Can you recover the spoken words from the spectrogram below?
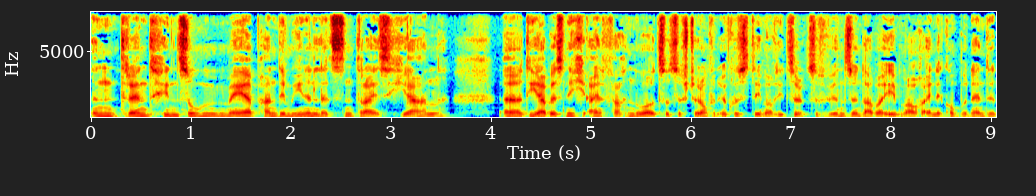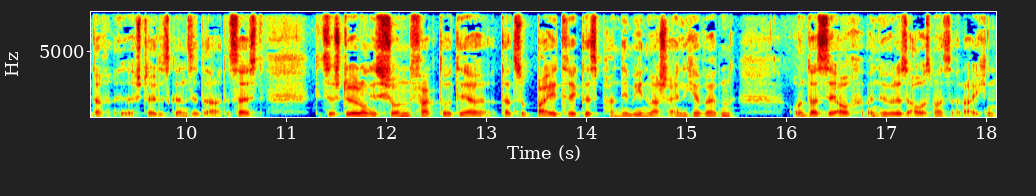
einen, Trend hin zu mehr Pandemien in den letzten 30 Jahren, äh, die aber jetzt nicht einfach nur zur Zerstörung von Ökosystemen auf die zurückzuführen sind, aber eben auch eine Komponente da, äh, stellt das Ganze dar. Das heißt, die Zerstörung ist schon ein Faktor, der dazu beiträgt, dass Pandemien wahrscheinlicher werden und dass sie auch ein höheres Ausmaß erreichen.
